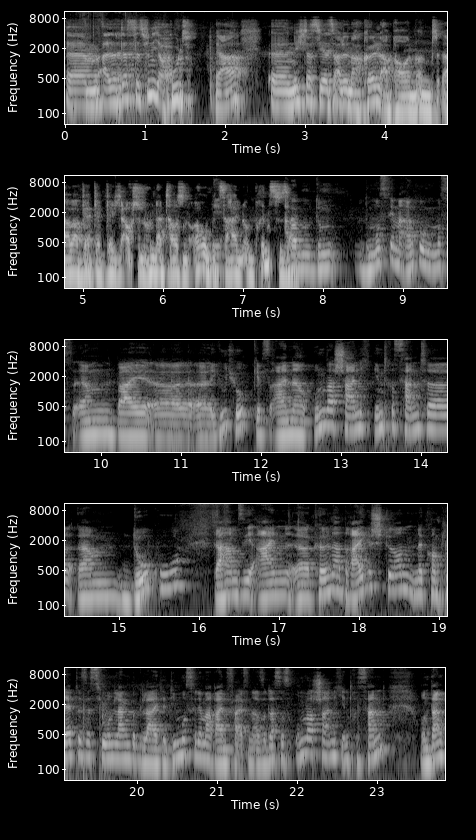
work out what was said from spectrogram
Ja. Ähm, also das, das finde ich auch gut. Ja, äh, nicht, dass sie jetzt alle nach Köln abhauen und aber wer, wer will ich auch schon 100.000 Euro bezahlen, um Prinz zu sein? Aber du, du musst dir mal angucken, musst, ähm, bei äh, äh YouTube gibt es eine unwahrscheinlich interessante ähm, Doku. Da haben sie ein äh, Kölner Dreigestirn eine komplette Session lang begleitet. Die musst du dir mal reinpfeifen. Also das ist unwahrscheinlich interessant. Und dann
